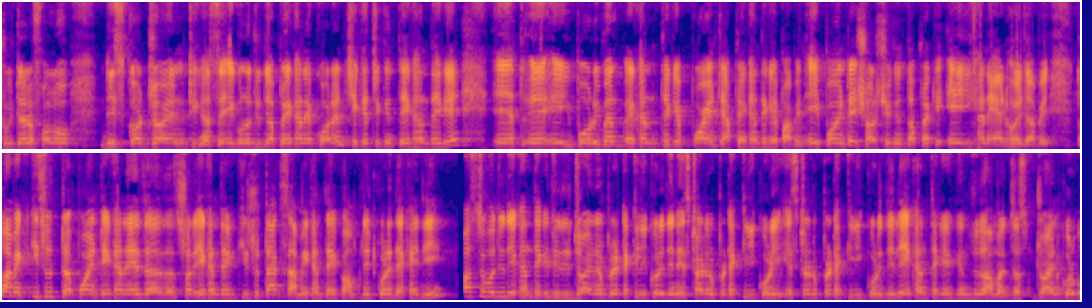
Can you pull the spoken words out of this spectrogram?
টুইটারে ফলো ডিসকট জয়েন ঠিক আছে? এগুলো যদি আপনি এখানে করেন, সেক্ষেত্রে কিন্তু এখান থেকে এই পরিমাণ এখান থেকে পয়েন্ট আপনি এখান থেকে পাবেন। এই পয়েন্টটাই সরাসরি কিন্তু আপনাকে এইখানে অ্যাড হয়ে যাবে। তো আমি কিছুটা পয়েন্ট এখানে সরি এখান থেকে কিছু টাস্ক আমি এখান থেকে কমপ্লিট করে দেখাই দিই। ফার্স্ট অফ অল যদি এখান থেকে যদি জয়েনের উপরে একটা ক্লিক করে দিন স্টার্টের উপরে একটা ক্লিক করি স্টার্টের উপরে একটা ক্লিক করে দিলে এখান থেকে কিন্তু আমার জাস্ট জয়েন করব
